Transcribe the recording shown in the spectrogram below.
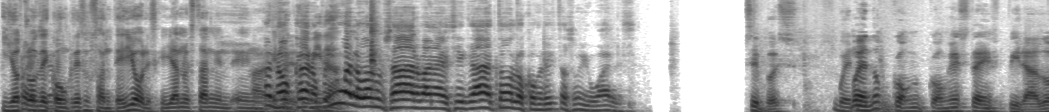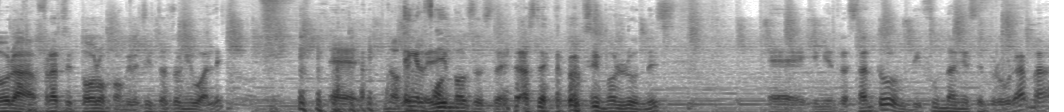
Y otros de congresos anteriores que ya no están en. en- Ah, Ah, en no, claro, pero igual lo van a usar, van a decir, ah, todos los congresistas son iguales. Sí, pues. Bueno, Bueno, con, con esta inspiradora frase, todos los congresistas son iguales, eh, nos despedimos hasta, hasta el próximo lunes. Eh, y mientras tanto, difundan este programa,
